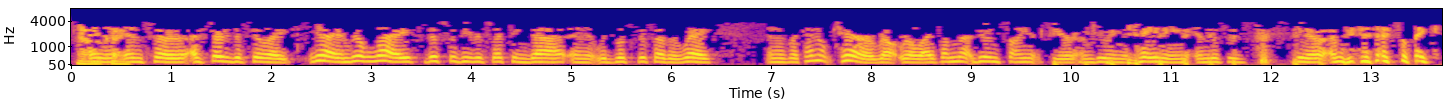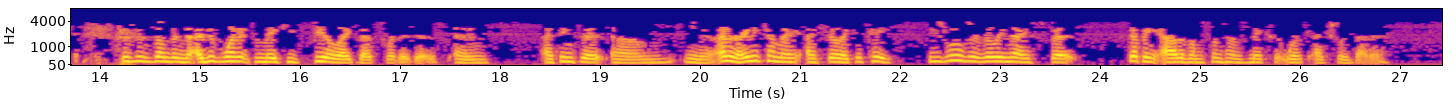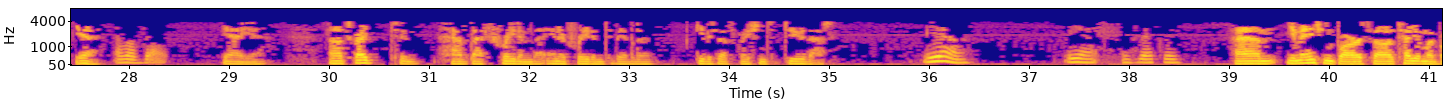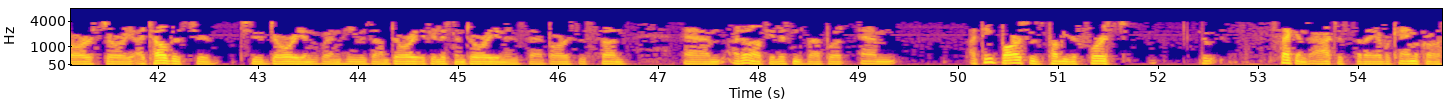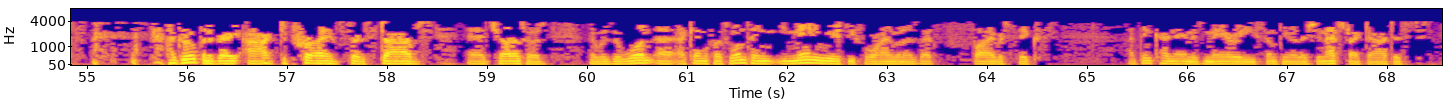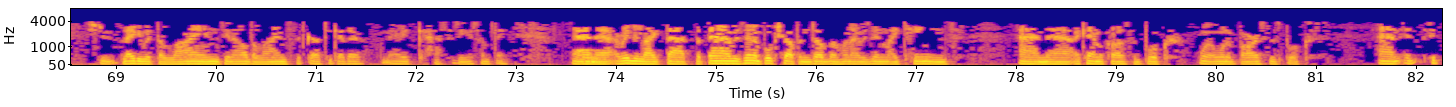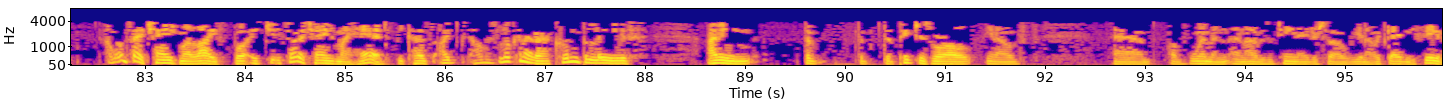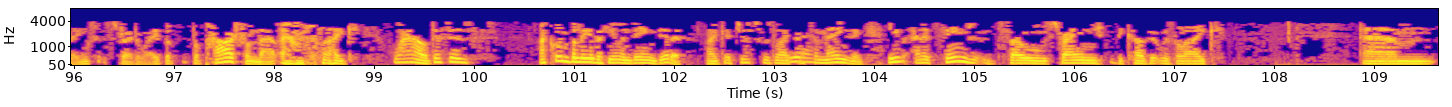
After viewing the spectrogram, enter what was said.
Oh, And, and so I started to feel like, yeah, in real life, this would be reflecting that, and it would look this other way. And I was like, I don't care about real life. I'm not doing science here. I'm doing a painting, and this is, you know, I'm. It's like this is something that I just want it to make you feel like that's what it is. And I think that, um, you know, I don't know. Anytime I, I feel like, okay, these rules are really nice, but stepping out of them sometimes makes it work actually better. yeah, I love that. yeah, yeah. Uh, it's great to have that freedom, that inner freedom, to be able to give yourself permission to do that. Yeah. Yeah, exactly. Um, you mentioned Boris, so I'll tell you my Boris story. I told this to to Dorian when he was on Dorian. If you listen, to Dorian is uh, Boris's son. Um, I don't know if you listened to that, but um, I think Boris was probably the first, the second artist that I ever came across. I grew up in a very art-deprived, sort of starved uh, childhood. There was a one uh, I came across one thing many years beforehand when I was about five or six. I think her name is Mary something or other. She's an abstract artist. She's a lady with the lines, you know, all the lines that got together. Mary Cassidy or something. And uh, I really liked that. But then I was in a bookshop in Dublin when I was in my teens, and uh, I came across a book, well, one of Boris's books, and it, it I won't say it changed my life, but it, it sort of changed my head because I I was looking at her, I couldn't believe. I mean, the the, pictures were all you know um, of women, and I was a teenager, so you know it gave me feelings straight away. But, but apart from that, I was like, wow, this is. I couldn't believe a human being did it. Like it just was like Yeah. it's amazing, Even, and it seemed so strange because it was like, um,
